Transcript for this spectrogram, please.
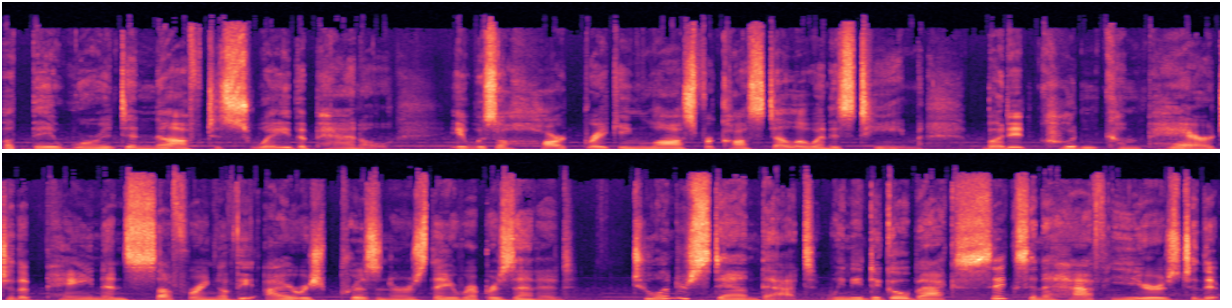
But they weren't enough to sway the panel. It was a heartbreaking loss for Costello and his team, but it couldn't compare to the pain and suffering of the Irish prisoners they represented. To understand that, we need to go back six and a half years to the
